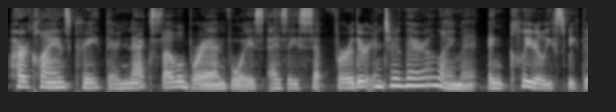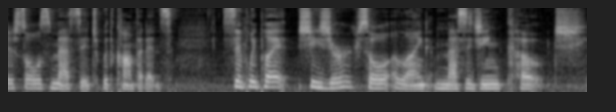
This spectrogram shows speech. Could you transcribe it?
Her clients create their next level brand voice as they step further into their alignment and clearly speak their soul's message with confidence. Simply put, she's your soul aligned messaging coach.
